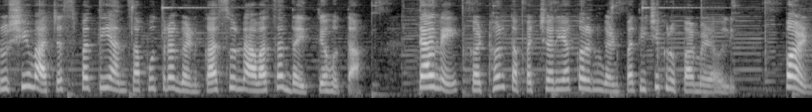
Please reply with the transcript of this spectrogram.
ऋषी वाचस्पती यांचा पुत्र गणकासूर नावाचा दैत्य होता. त्याने कठोर तपश्चर्या करून गणपतीची कृपा मिळवली. पण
